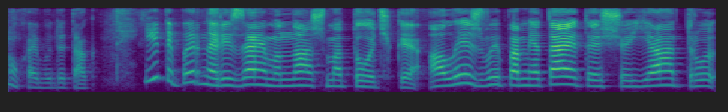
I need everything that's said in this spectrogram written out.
Ну, хай буде так. І тепер нарізаємо на шматочки. Але ж ви пам'ятаєте, що я тро... е,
